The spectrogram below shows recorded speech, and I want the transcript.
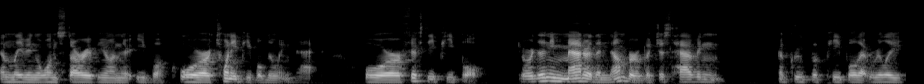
and leaving a one star review on their ebook or 20 people doing that or 50 people or it doesn't even matter the number but just having a group of people that really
